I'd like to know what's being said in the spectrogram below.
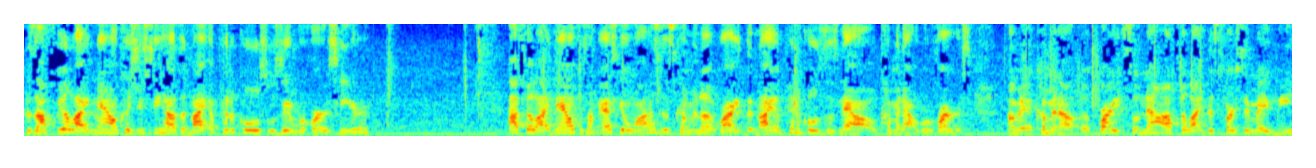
Cause I feel like now, cause you see how the Knight of Pentacles was in reverse here. I feel like now, because I'm asking, why is this coming up, right? The Knight of Pentacles is now coming out reverse. I mean, coming out upright. So now I feel like this person may be,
